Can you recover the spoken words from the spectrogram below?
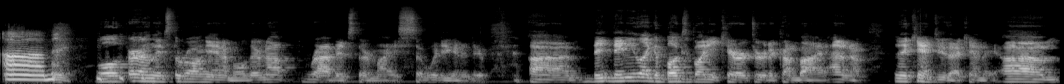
Um well, apparently it's the wrong animal. They're not rabbits, they're mice. So what are you going to do? Um, they, they need like a Bugs Bunny character to come by. I don't know. They can't do that, can they? Um,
